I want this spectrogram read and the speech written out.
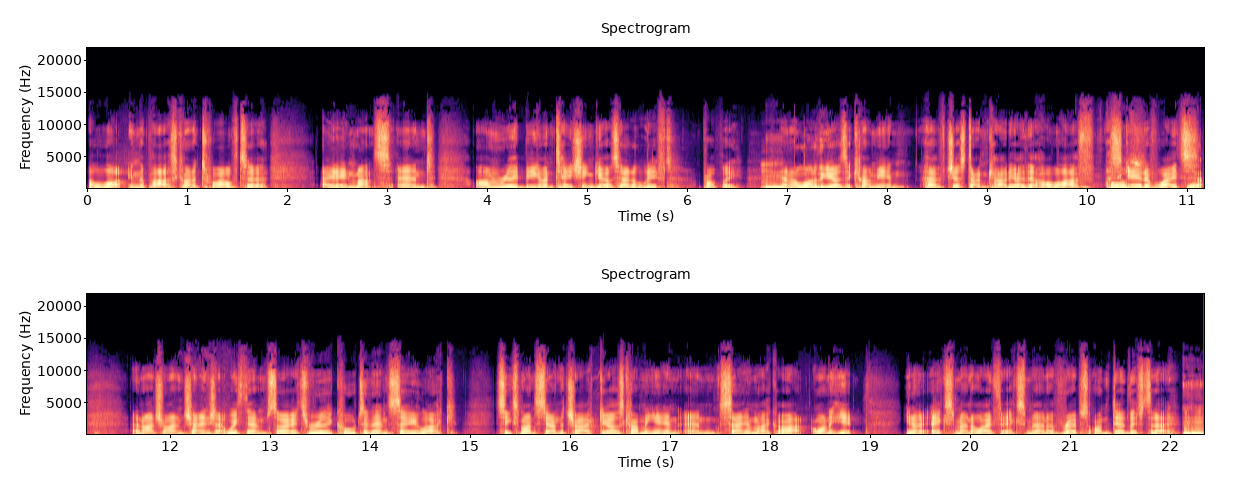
a lot in the past kind of twelve to eighteen months, and I'm really big on teaching girls how to lift properly. And a lot of the girls that come in have just done cardio their whole life, are scared of weights Yeah. And I try and change that with them. So it's really cool to then see like six months down the track, girls coming in and saying like, "All right, I want to hit you know X amount of weight for X amount of reps on deadlift today." Mm-hmm.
